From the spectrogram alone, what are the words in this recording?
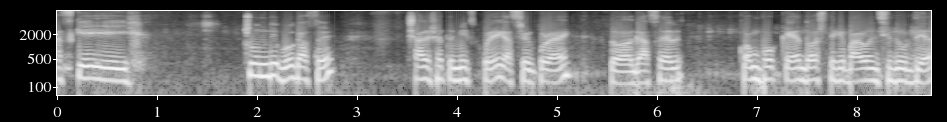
আজকে এই চুন দিব গাছে। সারের সাথে মিক্স করে গাছের গোড়ায়। তো গাছের কমপক্ষে দশ থেকে বারো ইঞ্চি দূর দিয়ে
